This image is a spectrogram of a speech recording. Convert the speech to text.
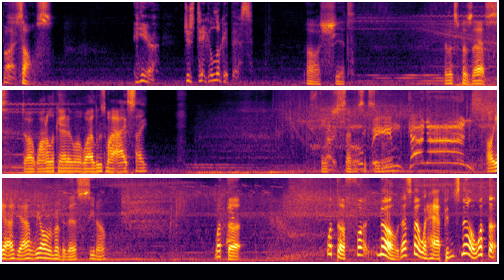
But Sauce. here, just take a look at this. Oh shit. It looks possessed. Do I want to look at it? Will I lose my eyesight? Stage 761. Beam! Oh yeah, yeah, we all remember this, you know. What the? What the fuck? No, that's not what happens. No, what the?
